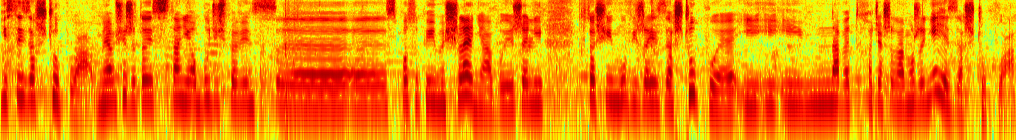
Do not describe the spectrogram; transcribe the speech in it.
jesteś za szczupła. Ja myślę, że to jest w stanie obudzić pewien e, e, sposób jej myślenia, bo jeżeli ktoś jej mówi, że jest za szczupły i, i, i nawet chociaż ona może nie jest za szczupła,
